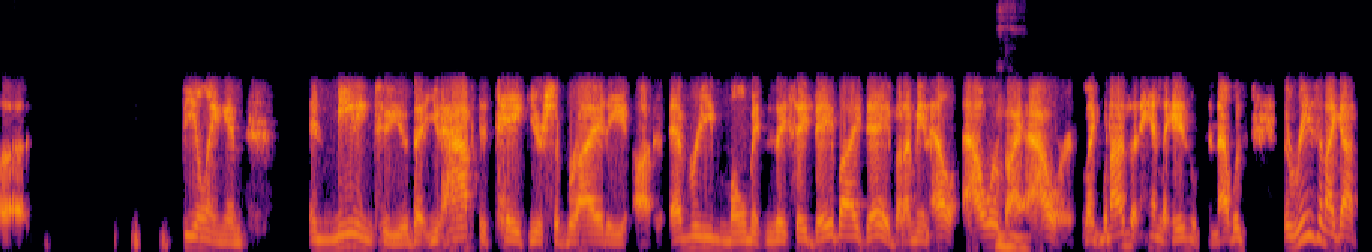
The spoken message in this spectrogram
uh, feeling and and meaning to you that you have to take your sobriety uh, every moment. They say day by day, but I mean, hell, hour mm-hmm. by hour. Like when I was at Hanley Hazelden, that was the reason I got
